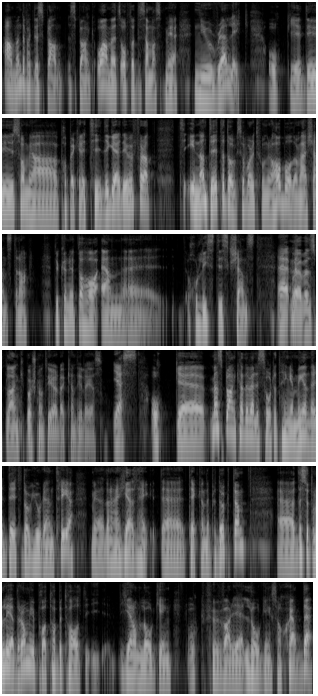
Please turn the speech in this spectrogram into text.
använder faktiskt Splunk och används ofta tillsammans med New Relic. Och eh, det är ju som jag påpekade tidigare, det är väl för att innan Datadog så var du tvungen att ha båda de här tjänsterna. Du kunde inte ha en eh, holistisk tjänst. Eh, och men, även Splunk börsnoterade kan tilläggas. Yes, och, eh, men Splunk hade väldigt svårt att hänga med när Datadog gjorde en 3 med den här heltäckande produkten. Eh, dessutom leder de ju på att ta betalt genom logging och för varje logging som skedde.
